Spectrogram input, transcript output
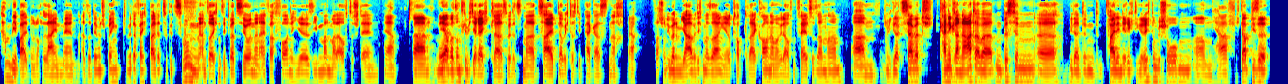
haben wir bald nur noch Lineman. Also dementsprechend wird er vielleicht bald dazu gezwungen, an solchen Situationen dann einfach vorne hier sieben Mann mal aufzustellen. Ja, ähm, nee, aber sonst gebe ich dir recht, klar. Es wird jetzt mal Zeit, glaube ich, dass die Packers nach ja, fast schon über einem Jahr, würde ich mal sagen, ihre Top 3 Corner mal wieder auf dem Feld zusammen haben. Ähm, wie gesagt, Savage, keine Granate, aber hat ein bisschen äh, wieder den, den, Pfeil in die richtige Richtung geschoben. Ähm, ja, ich glaube, diese,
